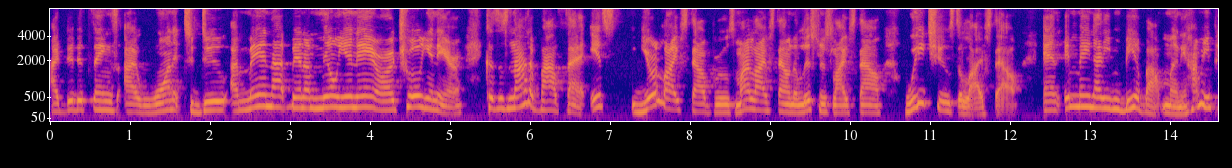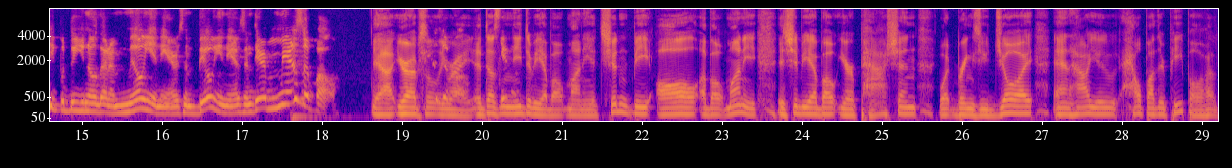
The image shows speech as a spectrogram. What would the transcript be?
I did the things I wanted to do. I may not been a millionaire or a trillionaire because it's not about that. It's your lifestyle, Bruce, my lifestyle, and the listener's lifestyle, we choose the lifestyle. And it may not even be about money. How many people do you know that are millionaires and billionaires and they're miserable? Yeah, you're absolutely right. It doesn't yeah. need to be about money. It shouldn't be all about money. It should be about your passion, what brings you joy, and how you help other people. At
